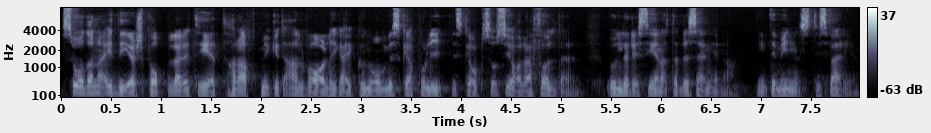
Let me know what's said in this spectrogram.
Sådana idéers popularitet har haft mycket allvarliga ekonomiska, politiska och sociala följder under de senaste decennierna, inte minst i Sverige.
